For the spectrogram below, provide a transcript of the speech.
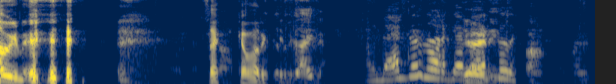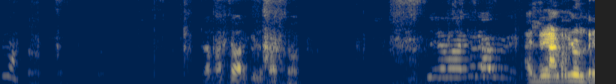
വീണ്. ചക്ക പറിക്കൽ. ഇതായില്ല. അത് നേരത്തെ ഞാൻ നേരത്തെ പച്ച പറിക്കുന്നു, പച്ച പറിക്കുന്നു. അതിൽ രണ്ടെണ്ണം ഉണ്ട്.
